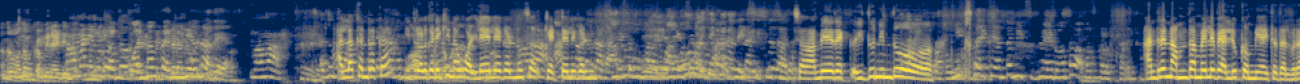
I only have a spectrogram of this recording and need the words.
ಅಂದ್ರೆ ಒಂದೊಂದು ಕಮ್ಮಿ ರೇಟ್ ಇದೆ. ಒಂದೊಂದು ಕಡಿಮೆ ಅಂದ್ರೆ ಅದೇ. ಮಾಮ ಅಲ್ಲ ಕಣ್ರಕ್ಕ ಇದ್ರೊಳಗಡೆಗೆ ನಾವು ಒಳ್ಳೆ ಎಲೆಗಳನ್ನು ಸ ಕೆಟ್ಟ ಎಲೆಗಳನ್ನು ಅಚ್ಚಾ ಆಮೇಲೆ ಇದು ನಿಮ್ಮದು ಮಿಕ್ಸ್ ಐತೆ ಅಂತ ಮಿಕ್ಸ್ ಗ್ರೇಡು ಅಂತ ವಾಪಸ್ ಕಳಿಸ್ತಾರೆ ಅಂದರೆ ನಮ್ದು ಆಮೇಲೆ ವ್ಯಾಲ್ಯೂ ಕಮ್ಮಿ ಆಯ್ತದಲ್ವರ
